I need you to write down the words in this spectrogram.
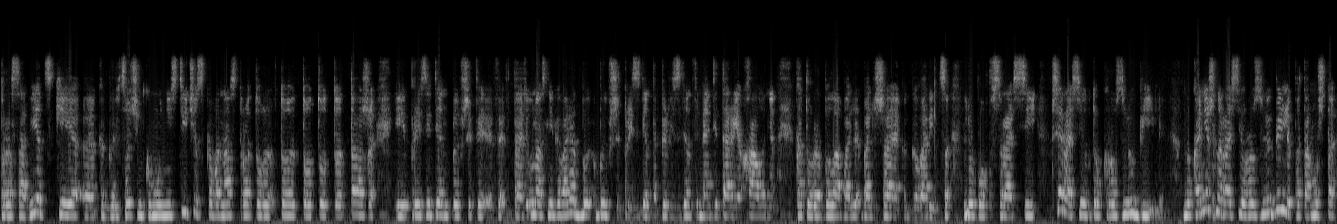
просоветские, э, как говорится, очень коммунистического настроя, то, то, то, то, то та же и президент бывший, у нас не говорят бывший президент, а президент Финляндии Тарья Халанин, которая была большая большая, как говорится, любовь с Россией. Все Россию вдруг разлюбили. Но, конечно, Россию разлюбили, потому что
